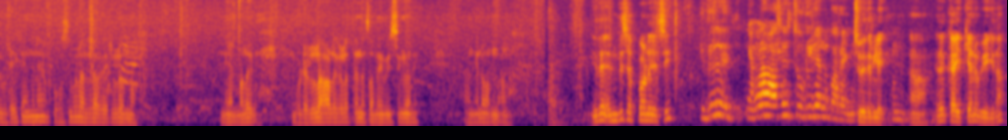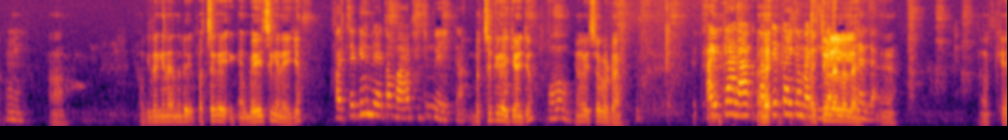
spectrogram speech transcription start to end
ഇവിടേക്ക് അങ്ങനെ പോസിബിൾ അല്ല വരലൊന്നും. നമ്മൾ ഇവിടെയുള്ള ആളുകളെ തന്നെ സമീപിച്ചാൽ അങ്ങനെ വന്നാണ്. ഇത് എന്ത് ചപ്പാണ് ചേച്ചി? ഇത് ഞങ്ങളെ ഭാഷയിൽ ചുരുളിയാണ് പറയുന്നത്. ചുരുളി. ആ ഇത് കഴിക്കാൻ ഉപയോഗിക്കുന്ന? ആ. ഓക്കെ ഇതെങ്ങനെ? എന്നിട്ട് പച്ച വേവിച്ച് ഇങ്ങനെ കഴിക്കാം? പച്ചക്കയും വാപ്പിച്ചും പച്ചക്ക് കഴിക്കാൻ പറ്റും? ഓ. ഞാൻ കഴിച്ചോക്കട്ടെ. കഴിക്കാനാ പച്ചക്ക കഴിക്കാൻ. ഓക്കെ.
